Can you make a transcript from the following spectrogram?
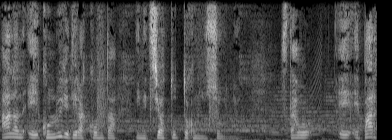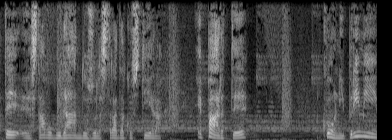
Alan è con lui che ti racconta iniziò tutto con un sogno. Stavo e, e parte eh, stavo guidando sulla strada costiera e parte con i primi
